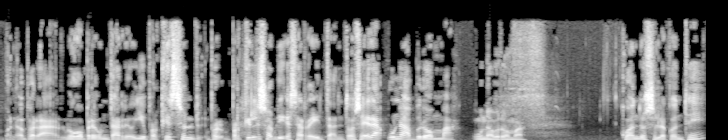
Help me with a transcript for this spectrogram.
Bueno, para luego preguntarle, oye, ¿por qué, por, por qué les obligas a reír tanto? O sea, era una broma. Una broma. Cuando se lo conté,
